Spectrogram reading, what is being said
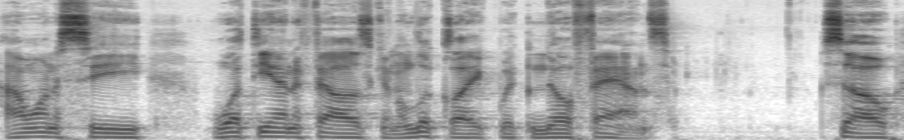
I want to see what the NFL is going to look like with no fans. So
